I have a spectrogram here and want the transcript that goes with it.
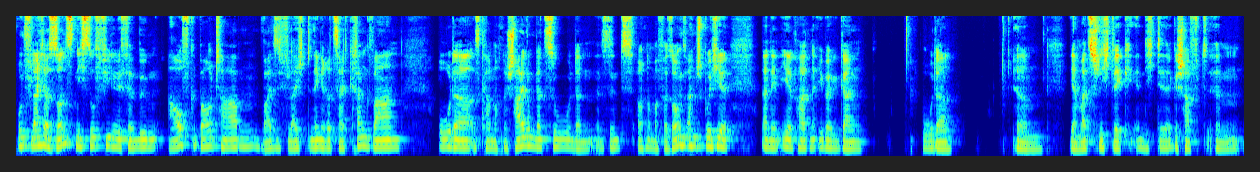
und vielleicht auch sonst nicht so viel Vermögen aufgebaut haben, weil sie vielleicht längere Zeit krank waren oder es kam noch eine Scheidung dazu und dann sind auch nochmal Versorgungsansprüche an den Ehepartner übergegangen oder ähm, ja, man hat es schlichtweg nicht äh, geschafft, ähm,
